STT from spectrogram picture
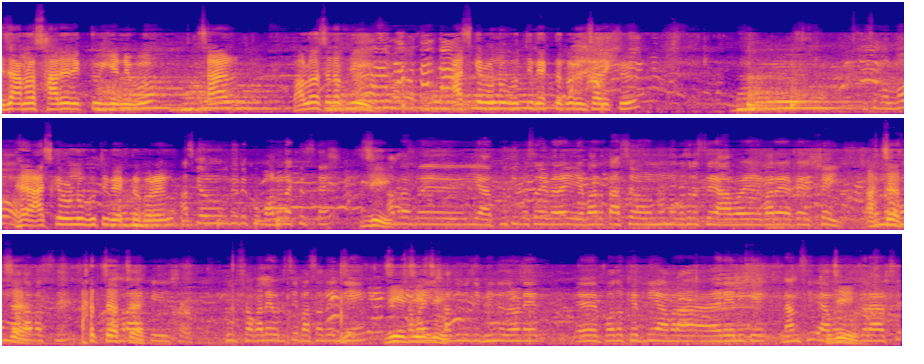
এই যে আমরা স্যারের একটু ইয়ে নেব। স্যার ভালো আছেন আপনি? আজকের অনুভূতি ব্যক্ত করেন স্যার একটু। কিছু বলব? হ্যাঁ আজকের অনুভূতি ব্যক্ত করেন। আজকের অনুভূতিটা খুব ভালো লাগতেছে। জি। আমরা ইয়া প্রতি বছর এবারে এবার তার চেয়ে অন্য অন্য বছরের চেয়ে এবারে সেই আচ্ছা, আচ্ছা। আচ্ছা, আচ্ছা। খুব সকালে উঠছি বাচ্চাদের নিয়ে। জি, জি, জি। সাজুগুজি বিভিন্ন ধরনের পদক্ষেপ নিয়ে আমরা র্যালিকে নামছি এবং আসছি।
